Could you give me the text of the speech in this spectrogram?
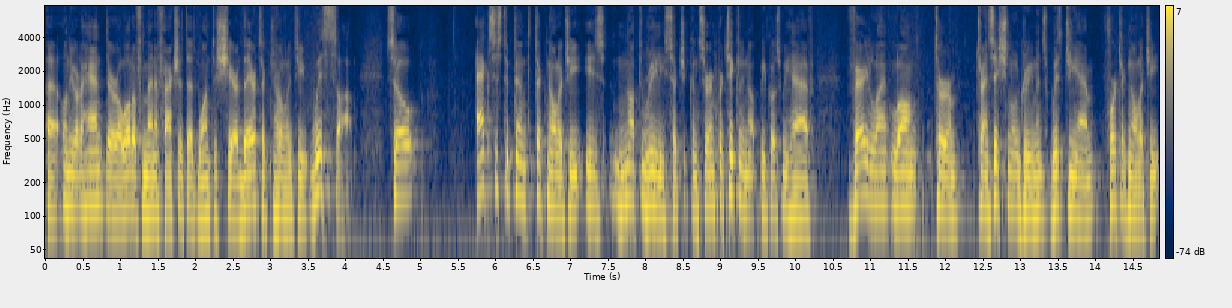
Uh, on the other hand, there are a lot of manufacturers that want to share their technology with Saab. So access to technology is not really such a concern, particularly not because we have very long-term transitional agreements with GM for technology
